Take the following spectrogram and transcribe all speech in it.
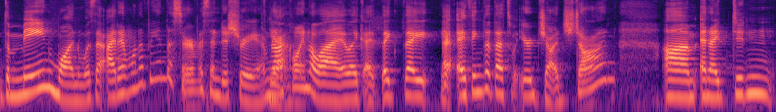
The main one was that I didn't want to be in the service industry. I'm Yeah. not going to lie. Like I like they. Yeah. I think that that's what you're judged on. Um, and I didn't.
